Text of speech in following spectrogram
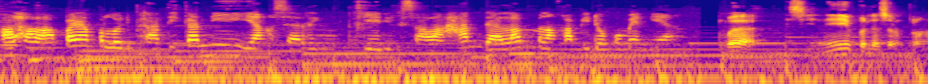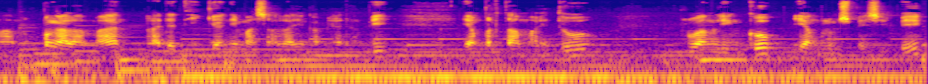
Hal-hal apa yang perlu diperhatikan nih yang sering terjadi kesalahan dalam melengkapi dokumennya? Mbak, di sini berdasarkan pengalaman ada tiga nih masalah yang kami hadapi. Yang pertama itu ruang lingkup yang belum spesifik.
